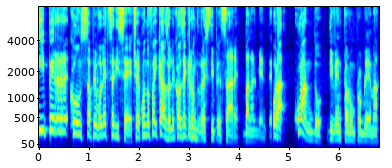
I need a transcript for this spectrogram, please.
iperconsapevolezza di sé, cioè quando fai caso alle cose che non dovresti pensare, banalmente. Ora, quando diventano un problema?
